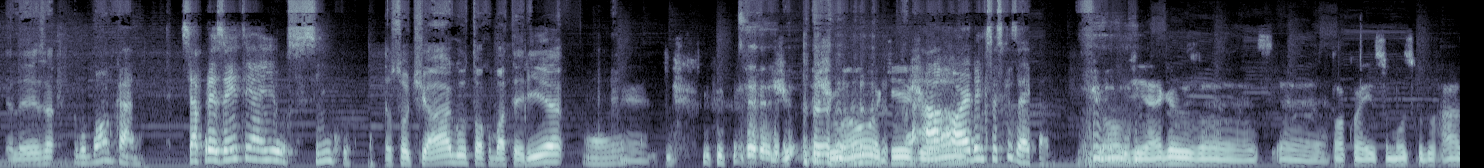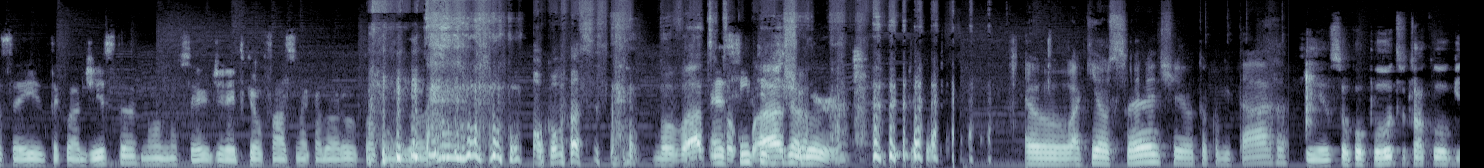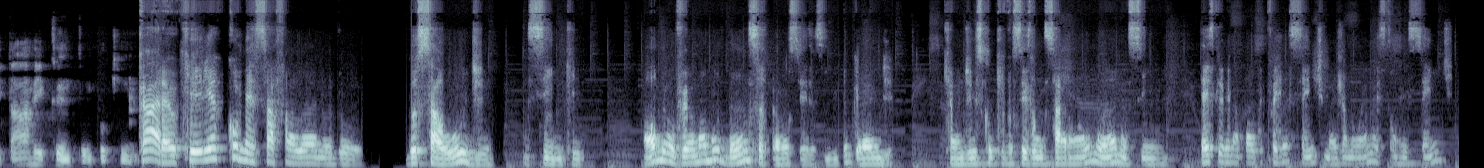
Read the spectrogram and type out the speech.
Beleza. Tudo bom, cara? Se apresentem aí os cinco. Eu sou o Thiago, toco bateria. É. João aqui, João. A ordem que vocês quiserem, cara. João Viegas, é, é, toco aí, sou músico do Raça aí, tecladista. Não, não sei direito o que eu faço, né? Cada hora eu toco um negócio. Pô, como assim? Novato, é sintetizador. Eu, aqui é o Santi, eu toco guitarra. E eu sou o Popoto, toco guitarra e canto um pouquinho. Cara, eu queria começar falando do, do Saúde, assim, que ao meu ver é uma mudança para vocês, assim, muito grande. Que é um disco que vocês lançaram há um ano, assim. Até escrevi na pauta que foi recente, mas já não é mais tão recente.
